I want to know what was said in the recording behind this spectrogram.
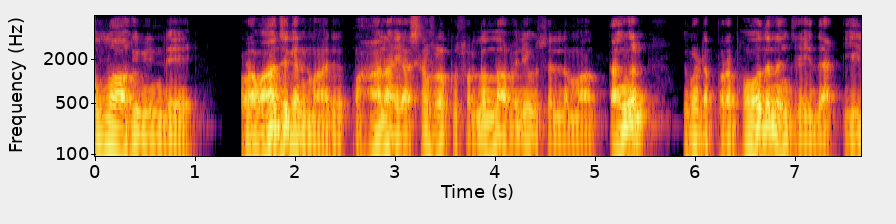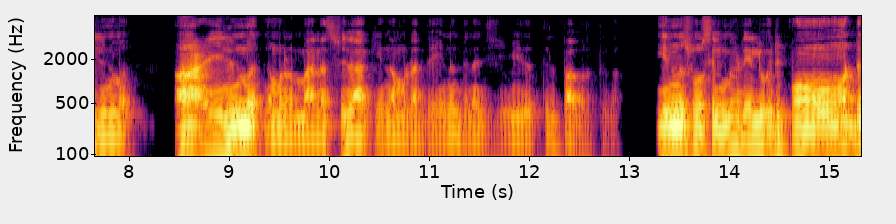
അള്ളാഹുവിന്റെ പ്രവാചകന്മാർ മഹാനായ അഷ്റഫുൽക്ക് സല്ലല്ലാഹു അലൈഹി വസല്ലമ തങ്ങൾ ഇവിടെ പ്രബോധനം ചെയ്ത ഇൽമ് ആ ഇൽമ് നമ്മൾ മനസ്സിലാക്കി നമ്മുടെ ദൈനംദിന ജീവിതത്തിൽ പകർത്തുക. ഇന്ന് സോഷ്യൽ മീഡിയയിൽ ഒരുപാട്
